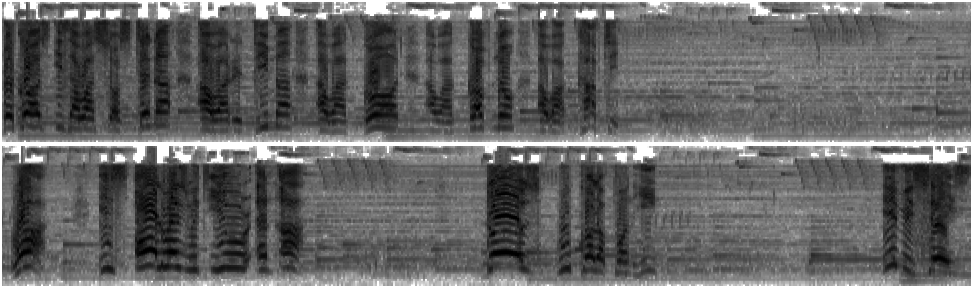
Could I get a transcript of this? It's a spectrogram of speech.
Because He's our sustainer, our redeemer, our God, our governor, our captain. Why? He's always with you and I. Those who call upon Him. If He says,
